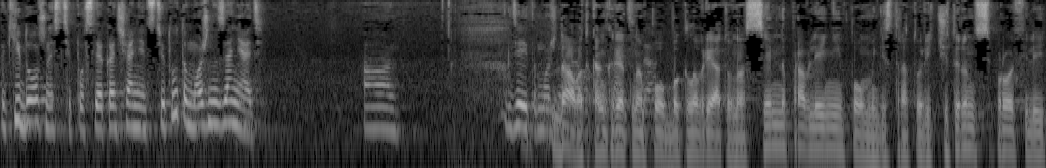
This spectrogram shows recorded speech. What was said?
какие должности после окончания института можно занять. Где это можно Да, вот конкретно узнать, да? по бакалавриату у нас 7 направлений, по магистратуре 14 профилей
